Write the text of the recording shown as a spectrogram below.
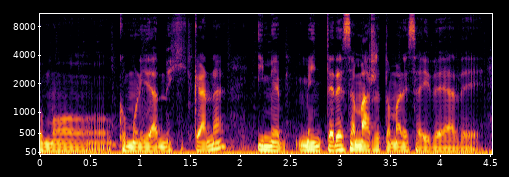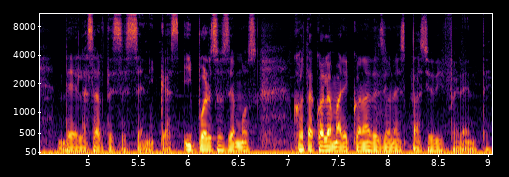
como comunidad mexicana y me, me, interesa más retomar esa idea de, de, las artes escénicas. Y por eso hacemos J-Cola Maricona desde un espacio diferente.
